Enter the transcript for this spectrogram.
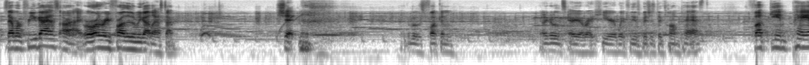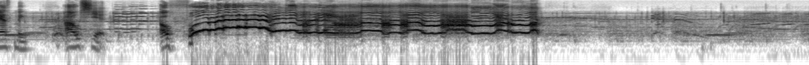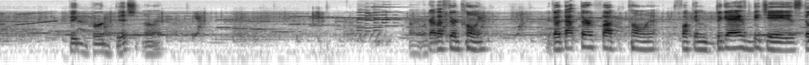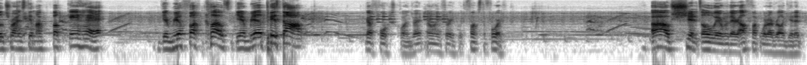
Does that work for you guys? All right. We're already farther than we got last time. Shit. Gotta go to this fucking... Gotta go to this area right here. Wait for these bitches to come past. Fucking past me. Oh, shit. Oh, fool! Big bird bitch. Alright. Alright, we got that third coin. We got that third fucking coin fucking big ass bitches still trying to steal my fucking hat. Getting real fucking close. Getting real pissed off. I got four coins, right? No, only three. What the fuck's the fourth? Oh shit, it's all the way over there. I'll fuck whatever, I'll get it.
